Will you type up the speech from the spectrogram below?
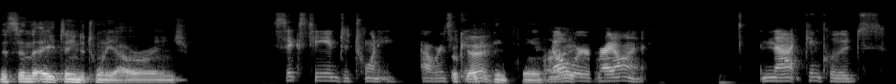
It's in the 18 to 20 hour range. 16 to 20 hours. Okay. No, right. we're right on it. And that concludes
